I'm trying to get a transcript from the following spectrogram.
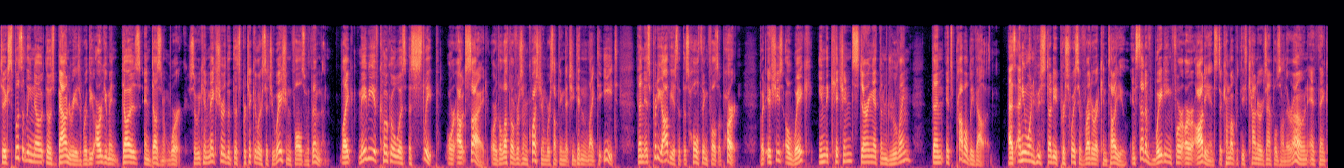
to explicitly note those boundaries where the argument does and doesn't work, so we can make sure that this particular situation falls within them. Like, maybe if Coco was asleep, or outside, or the leftovers in question were something that she didn't like to eat, then it's pretty obvious that this whole thing falls apart. But if she's awake, in the kitchen, staring at them drooling, then it's probably valid. As anyone who's studied persuasive rhetoric can tell you, instead of waiting for our audience to come up with these counterexamples on their own and think,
